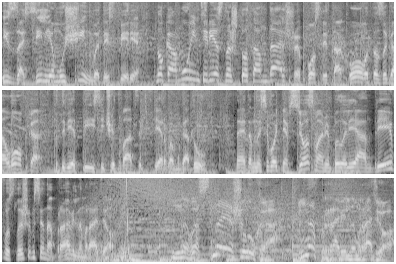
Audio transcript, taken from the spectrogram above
из-за силья мужчин в этой сфере. Но кому интересно, что там дальше после такого-то заголовка в 2021 году? На этом на сегодня все. С вами был Илья Андреев. Услышимся на правильном радио. Новостная шелуха на правильном радио.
